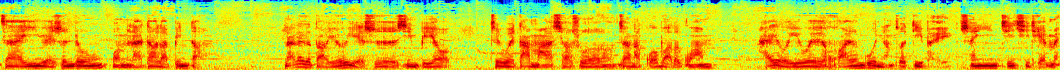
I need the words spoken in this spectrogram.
在音乐声中，我们来到了冰岛。来了个导游，也是姓比奥。这位大妈笑说沾了国宝的光。还有一位华人姑娘做地陪，声音极其甜美。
